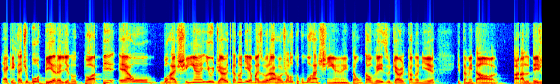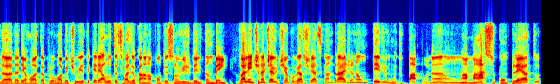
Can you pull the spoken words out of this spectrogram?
É, quem tá de bobeira ali no top é o Borrachinha e o Jared Cannonier, mas o Hall já lutou com Borrachinha, né? Então talvez o Jared Cannonier, que também tá ó, parado desde a da derrota pro Robert Whittaker, é a luta se fazer. O Carrano apontou isso no vídeo dele também. Valentina Shevchenko versus Jessica Andrade não teve muito papo, né? Um amasso completo.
